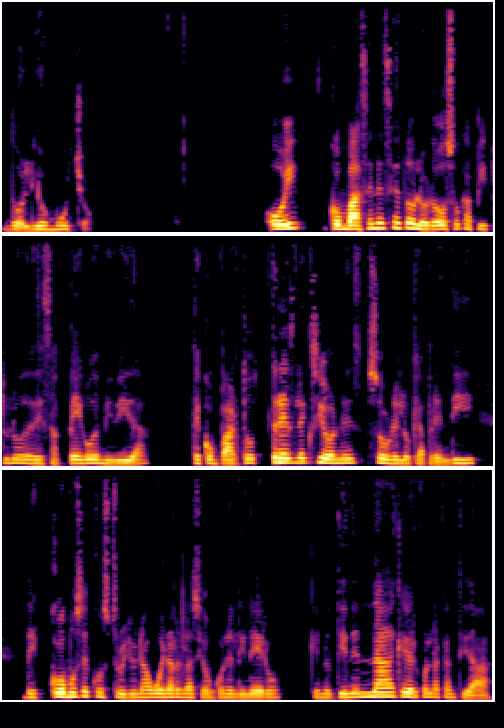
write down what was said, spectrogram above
dolió mucho. Hoy, con base en ese doloroso capítulo de desapego de mi vida, te comparto tres lecciones sobre lo que aprendí de cómo se construye una buena relación con el dinero, que no tiene nada que ver con la cantidad,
